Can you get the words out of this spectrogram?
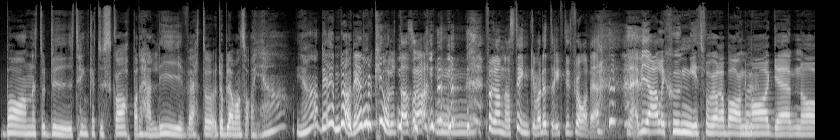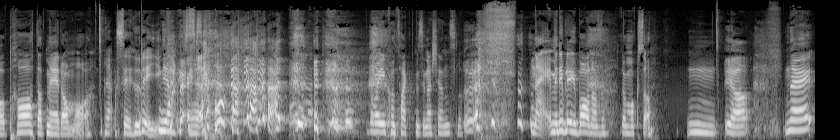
barnet och du, tänk att du skapar det här livet och då blir man så, ja, Ja, det är ändå, det är ändå coolt alltså. För annars tänker man inte riktigt på det. Nej, vi har aldrig sjungit för våra barn i magen och pratat med dem. Och... Ja, se hur det gick. Ja. De har ingen kontakt med sina känslor. Nej, men det blir ju barn av dem också. Mm, ja. Nej,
